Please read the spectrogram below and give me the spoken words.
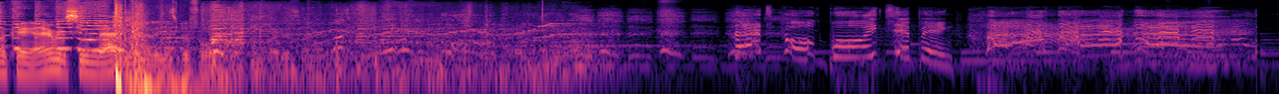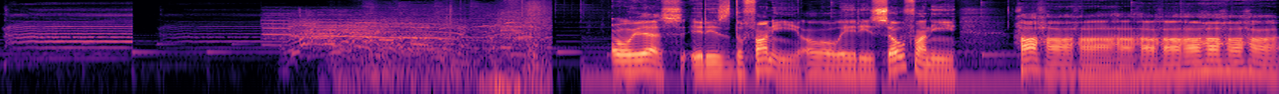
Okay, I haven't seen that in one of these before. But it's alright. That's called boy tipping. Oh yes, it is the funny. Oh, it is so funny. Ha ha ha ha ha ha ha ha ha.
